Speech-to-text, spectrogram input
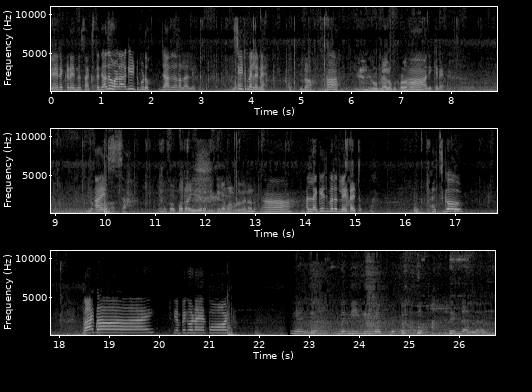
ಬೇರೆ ಕಡೆಯಿಂದ ಸಾಗಿಸ್ತಿದ್ವಿ ಅದು ಒಳಗೆ ಇಟ್ಬಿಡು. ಜಾಗ ಆಗಲ್ಲ ಅಲ್ಲಿ. ಸೀಟ್ ಮೇಲೆನೆ. ಇದಾ? ಹಾ. ಒಬ್ಳೆ ಅಲ್ಲ ಕುತ್ಕೊಳ್ಳೋದು? ಹಾ ಅದಕ್ಕೇನೆ. ಆಯ್ಸ. ಸ್ವಲ್ಪ ಹೊತ್ತಾಗಿದ್ರೆ ನಿದ್ದೆನೆ ಮಾಡ್ಬಿಡುವೆ ನಾನು. ಹಾ ಅಲ್ಲಿ ಲಗೇಜ್ ಬರೋದು ಲೇಟ್ ಆಯ್ತು. Let's go bye bye Kempegowda airport ಬನ್ನಿ ಈ ಕಡೆ ಬರ್ಬೇಕು ಅಲ್ಲಿಂದ ಅಲ್ಲ ಅಂತ.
